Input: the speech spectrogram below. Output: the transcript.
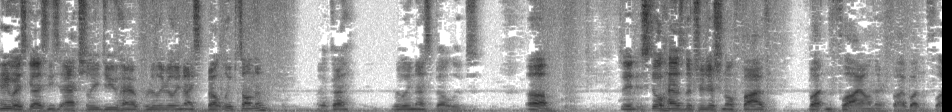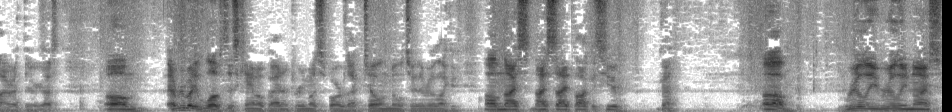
anyways, guys, these actually do have really really nice belt loops on them. Okay, really nice belt loops. Um, it still has the traditional five button fly on there. Five button fly right there, guys. Um, everybody loves this camo pattern pretty much as far as I can tell in the military. They really like it. Um, nice, nice side pockets here. Okay. Um, really, really nice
